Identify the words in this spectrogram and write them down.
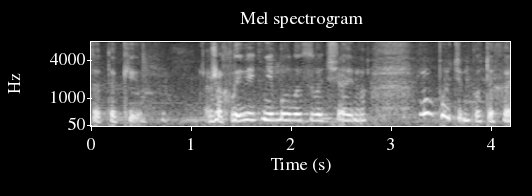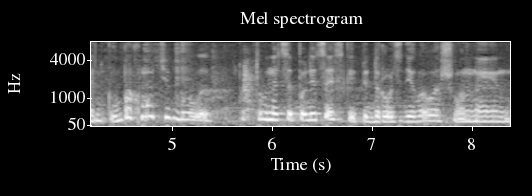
Це такі жахливі дні були, звичайно. Ну, потім потихеньку в Бахмуті були. Тобто вони це поліцейський підрозділ, але ж вони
